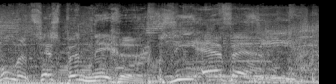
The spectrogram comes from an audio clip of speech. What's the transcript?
106.9 ZFN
